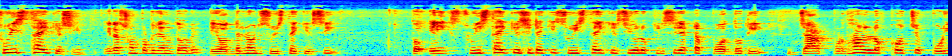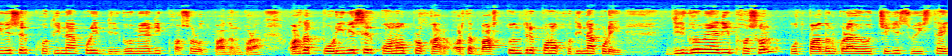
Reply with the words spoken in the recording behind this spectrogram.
সুস্থায়ী কৃষি, এটা সম্পর্কে জানতে হবে। এই অধ্যায়ের নাম হচ্ছে সুস্থায়ী কৃষি। তো এই সুস্থায়ী কৃষিটা কি? সুস্থায়ী কৃষি হলো কৃষির একটা পদ্ধতি যার প্রধান লক্ষ্য হচ্ছে পরিবেশের ক্ষতি না করে দীর্ঘমেয়াদী ফসল উৎপাদন করা। অর্থাৎ পরিবেশের কোনো প্রকার, অর্থাৎ বাস্তুতন্ত্রের কোনো ক্ষতি না করে দীর্ঘমেয়াদী ফসল উৎপাদন করা হচ্ছে কি সুস্থায়ী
